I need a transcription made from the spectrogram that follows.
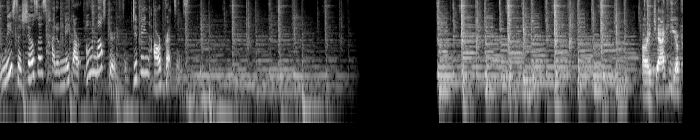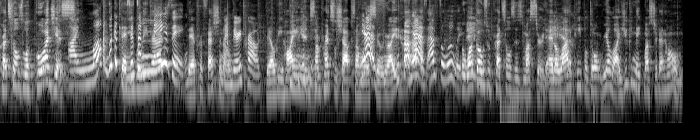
Lisa shows us how to make our own mustard for dipping our pretzels. All right, Jackie, your pretzels look gorgeous. I love, look at this, it's amazing. that? They're professional. I'm very proud. They'll be hiring you in some pretzel shop somewhere Yes. soon, right? yes, absolutely. But what goes with pretzels is mustard, and a lot of people don't realize you can make mustard at home.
